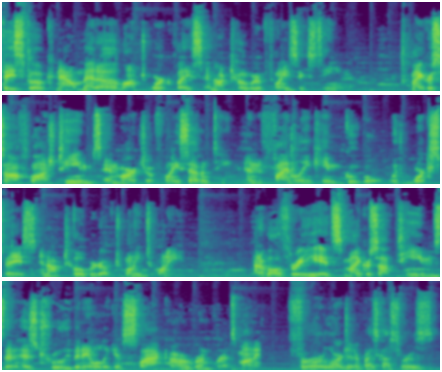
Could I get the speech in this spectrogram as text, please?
Facebook, now Meta, launched Workplace in October of 2016, Microsoft launched Teams in March of 2017, and finally came Google with Workspace in October of 2020. Out of all three, it's Microsoft Teams that has truly been able to give Slack a run for its money. For our large enterprise customers,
